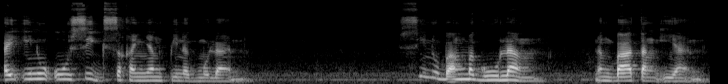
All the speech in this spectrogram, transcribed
ay inuusig sa kanyang pinagmulan Sino ba ang magulang ng batang iyan?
